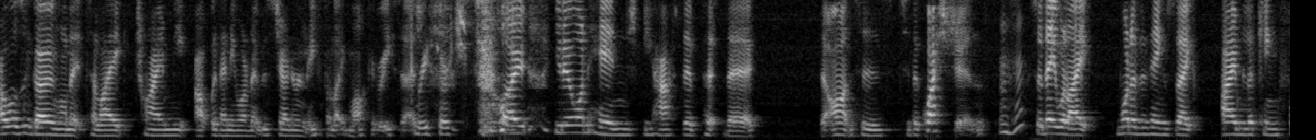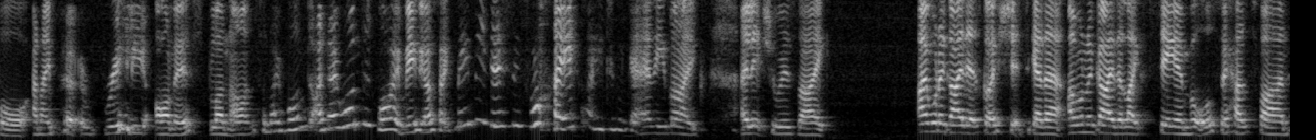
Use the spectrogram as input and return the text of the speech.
I wasn't going on it to like try and meet up with anyone. It was generally for like market research. Research. So I, you know, on Hinge, you have to put the the answers to the questions. So they were like, one of the things like I'm looking for, and I put a really honest, blunt answer, and I wondered, and I wondered why. Maybe I was like, maybe this is why I didn't get any likes. I literally was like. I want a guy that's got his shit together. I want a guy that likes seeing but also has fun.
